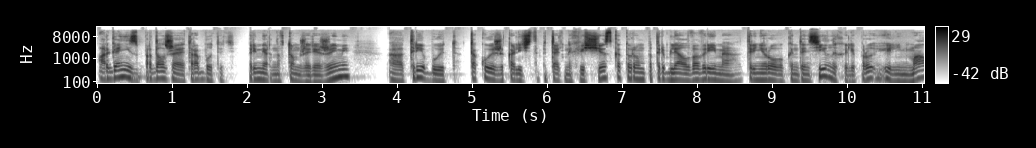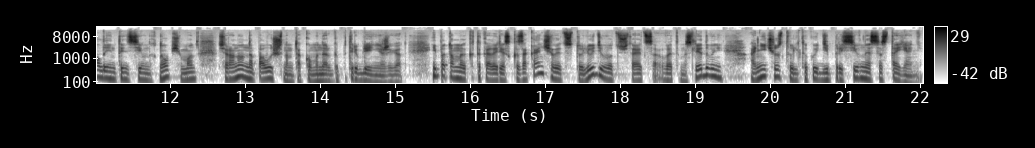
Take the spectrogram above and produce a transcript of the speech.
организм продолжает работать примерно в том же режиме, а, требует такое же количество питательных веществ, которые он потреблял во время тренировок интенсивных или, или малоинтенсивных, но, в общем, он все равно на повышенном таком энергопотреблении живет. И потом, когда резко заканчивается, то люди, вот считается в этом исследовании, они чувствовали такое депрессивное состояние.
